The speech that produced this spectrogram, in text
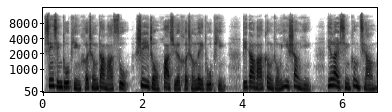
新型毒品合成大麻素是一种化学合成类毒品，比大麻更容易上瘾，依赖性更强，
